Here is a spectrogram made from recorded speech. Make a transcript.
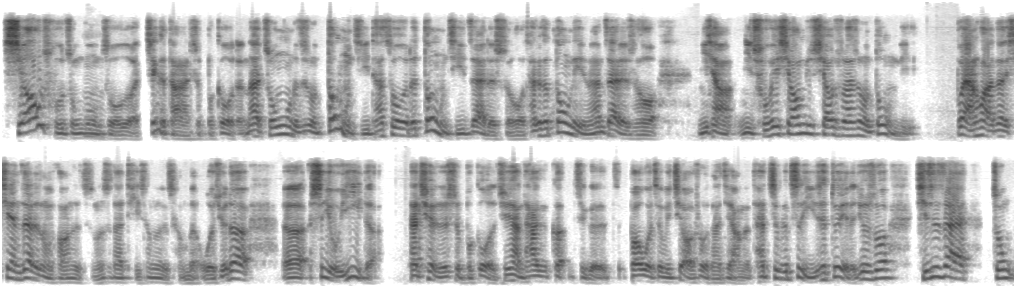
消除中共作恶，这个当然是不够的。那中共的这种动机，他作恶的动机在的时候，他这个动力仍然在的时候，你想，你除非消灭消除他这种动力。不然的话，在现在这种方式，只能是它提升这个成本。我觉得，呃，是有益的，但确实是不够的。就像他个这个，包括这位教授他讲的，他这个质疑是对的。就是说，其实在中，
